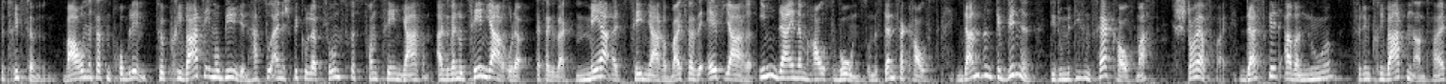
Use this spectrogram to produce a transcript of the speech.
Betriebsvermögen. Warum ist das ein Problem? Für private Immobilien hast du eine Spekulationsfrist von 10 Jahren. Also wenn du 10 Jahre oder besser gesagt mehr als 10 Jahre, beispielsweise 11 Jahre in deinem Haus wohnst und es dann verkaufst, dann sind Gewinne, die du mit diesem Verkauf machst, steuerfrei. Das gilt aber nur für den privaten Anteil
